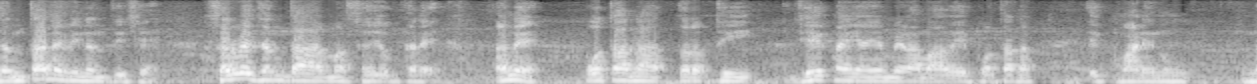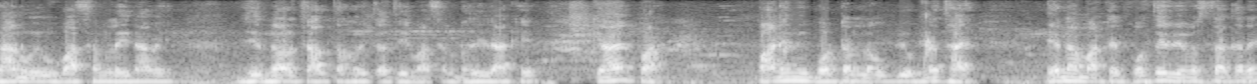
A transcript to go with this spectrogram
જનતાને વિનંતી છે, સર્વે જનતા આમાં સહયોગ કરે અને પોતાના તરફથી જે કાંઈ અહીંયા મેળામાં આવે પોતાના એક પાણીનું નાનું એવું વાસણ લઈને આવે, જે નળ ચાલતા હોય ત્યાંથી વાસણ ભરી રાખે. ક્યાંય પણ પાણીની બોટલનો ઉપયોગ ન થાય, એના માટે પોતે વ્યવસ્થા કરે.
